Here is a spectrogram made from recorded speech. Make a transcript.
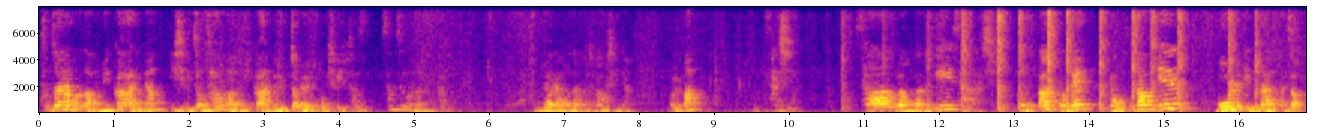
분자량으로 나눕니까? 아니면 22.4로 나눕니까? 아니면 6.0 곱하기 13으로 나눕니까? 분자량으로 나누죠. 화학식량. 얼마? 40. 4g 나누기 40. 그러니까 그게 0.1 몰이구나. 맞죠?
